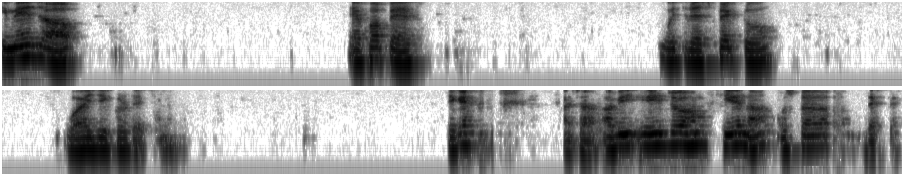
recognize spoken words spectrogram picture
image of f of x with respect to y is equal to x ठीक है अच्छा अभी ये जो हम किए ना उसका देखते हैं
